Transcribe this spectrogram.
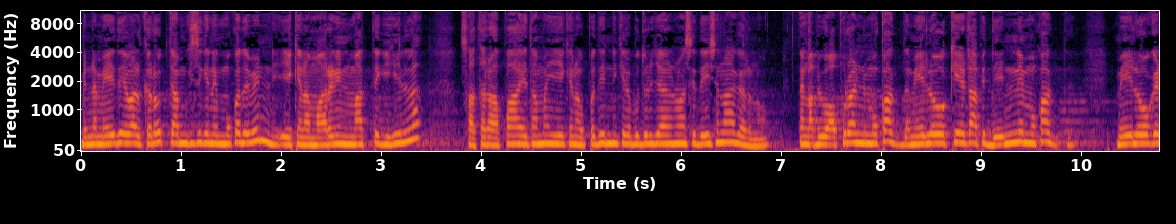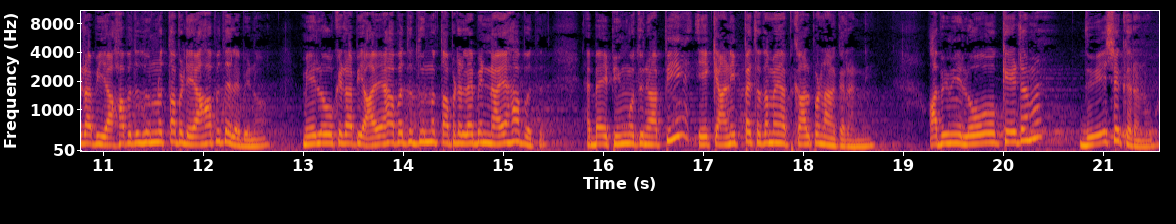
මෙන්න මේ දේවල් කරොත් යම් කිසි කෙනෙක් මොකද වෙන්නේ? ඒකන මරණින් මත්තේ ගිහිල්ලා සතර අපාය තමයි ඒකන උපදින්න කියලා බුදුරජාණන් වහන්සේ දේශනා කරනවා. දැන් අපි වපුරන්නේ මොකක්ද? මේ ලෝකයට අපි දෙන්නේ මොකක්ද? මේ ලෝකෙට අපි යහපත දුන්නොත් අපිට යහපත ලැබෙනවා. මේ ලෝකට අපි අයහපත දුන්නොත් අපට ලැබෙන අයහපත. හැබැයි පින්වතුන අපි ඒක අනිත් පැත්ත තමයි අපි කල්පනා කරන්නේ. අපි මේ ලෝකයටම දවේශ කරනවා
